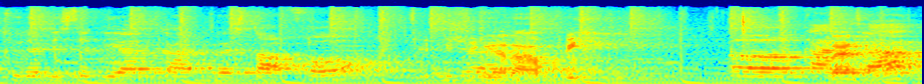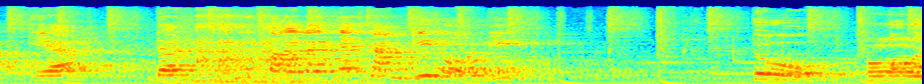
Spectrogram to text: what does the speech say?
Sudah disediakan wastafel, Finishingnya rapi. eh, kaca ya. Dan ini toiletnya canggih loh nih. Tuh, Oh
